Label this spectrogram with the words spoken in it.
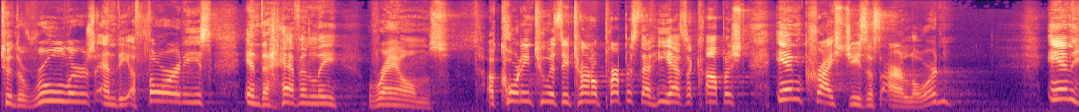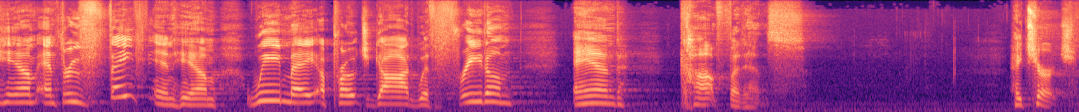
to the rulers and the authorities in the heavenly realms, according to his eternal purpose that he has accomplished in Christ Jesus our Lord. In him and through faith in him, we may approach God with freedom and confidence. Hey, church,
